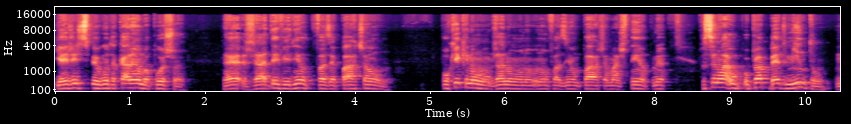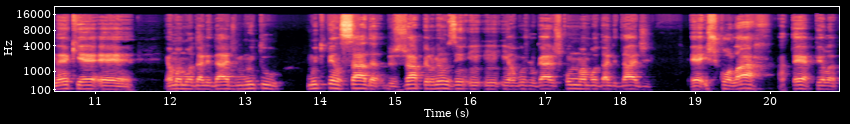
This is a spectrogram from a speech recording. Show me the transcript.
E aí a gente se pergunta, caramba, poxa, né, já deveriam fazer parte há um... Por que, que não, já não, não, não faziam parte há mais tempo, né? Você não, o, próprio badminton, né, que é, é, é uma modalidade muito muito pensada já, pelo menos em, em, em alguns lugares, como uma modalidade é, escolar, até pela,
